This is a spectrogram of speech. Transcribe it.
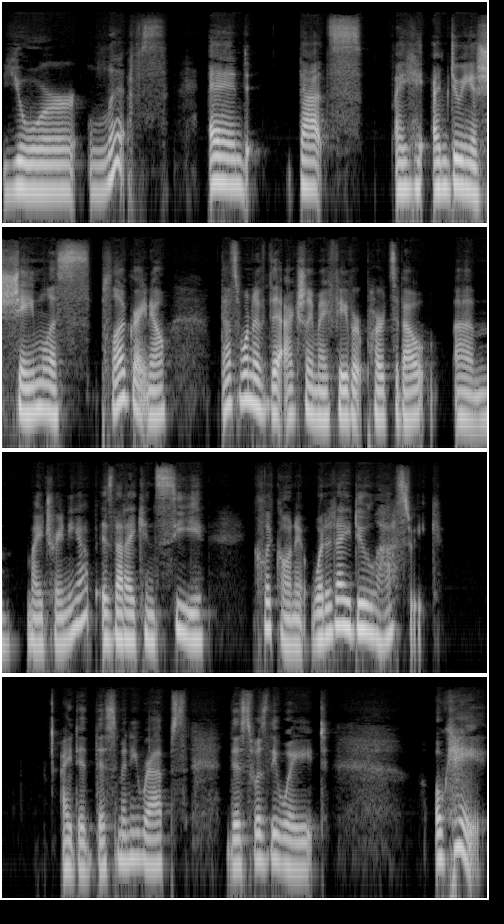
your lifts. And that's, I, I'm doing a shameless plug right now. That's one of the actually my favorite parts about um, my training app is that I can see, click on it. What did I do last week? I did this many reps. This was the weight. Okay,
